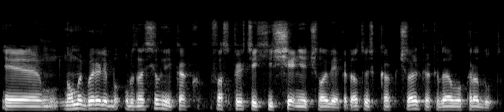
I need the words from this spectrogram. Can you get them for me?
э, но мы говорили об изнасиловании как в аспекте хищения человека, да, то есть как человека, когда его крадут.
